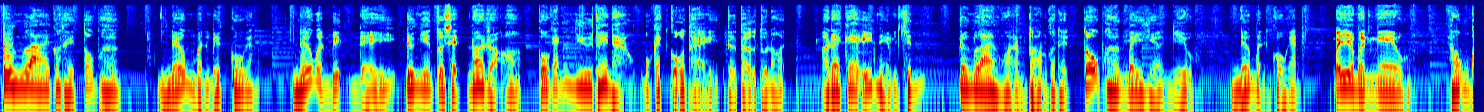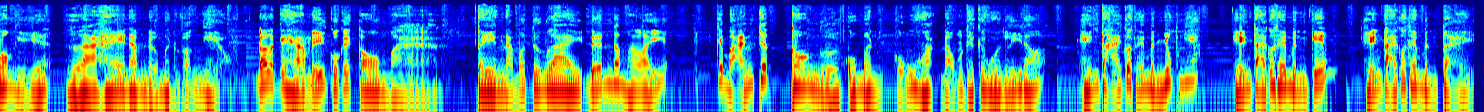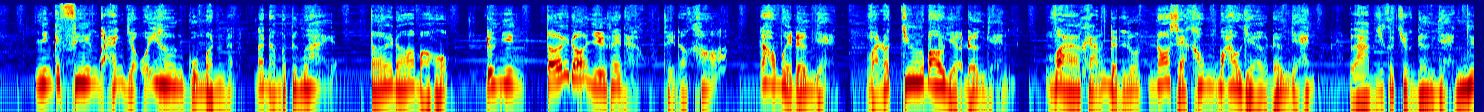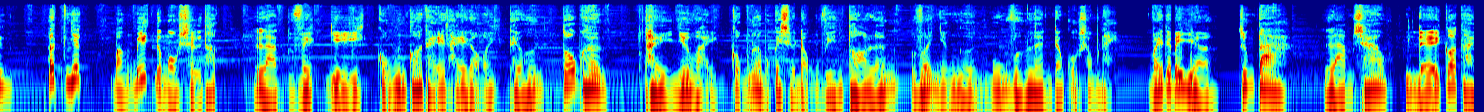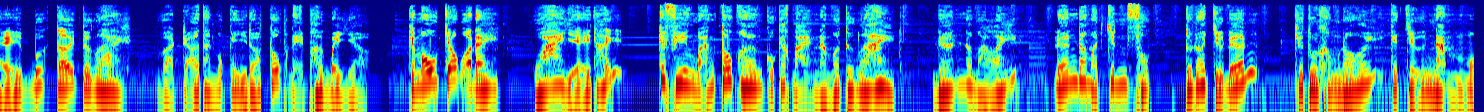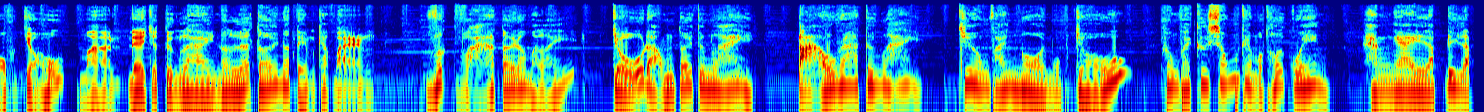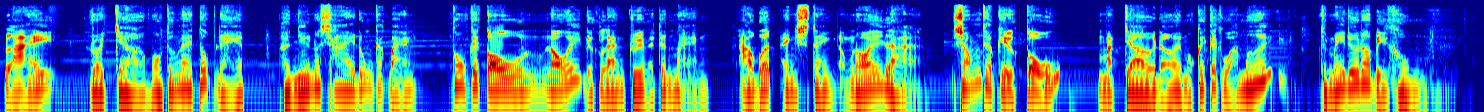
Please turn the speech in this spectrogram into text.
tương lai có thể tốt hơn nếu mình biết cố gắng. Nếu mình biết để ý, đương nhiên tôi sẽ nói rõ cố gắng như thế nào một cách cụ thể. Từ từ tôi nói. Ở đây cái ý niệm chính tương lai hoàn toàn có thể tốt hơn bây giờ nhiều. Nếu mình cố gắng. Bây giờ mình nghèo, không có nghĩa là hai năm nữa mình vẫn nghèo. Đó là cái hàm ý của cái câu mà tiền nằm ở tương lai, đến đó mà lấy. Cái bản chất con người của mình cũng hoạt động theo cái nguyên lý đó. Hiện tại có thể mình nhút nhát, hiện tại có thể mình kém, hiện tại có thể mình tệ. Nhưng cái phiên bản giỏi hơn của mình nó nằm ở tương lai tới đó mà hốt. Đương nhiên, tới đó như thế nào thì nó khó. Nó không hề đơn giản và nó chưa bao giờ đơn giản. Và khẳng định luôn, nó sẽ không bao giờ đơn giản. Làm gì có chuyện đơn giản, nhưng ít nhất bạn biết được một sự thật là việc gì cũng có thể thay đổi theo hướng tốt hơn. Thì như vậy cũng là một cái sự động viên to lớn với những người muốn vươn lên trong cuộc sống này. Vậy thì bây giờ, chúng ta làm sao để có thể bước tới tương lai và trở thành một cái gì đó tốt đẹp hơn bây giờ? Cái mấu chốt ở đây, quá dễ thấy. Cái phiên bản tốt hơn của các bạn nằm ở tương lai đến đó mà lấy, đến đó mà chinh phục. Tôi nói chữ đến, chứ tôi không nói cái chữ nằm một chỗ mà để cho tương lai nó lết tới, nó tìm các bạn. Vất vả tới đó mà lấy, chủ động tới tương lai, tạo ra tương lai. Chứ không phải ngồi một chỗ, không phải cứ sống theo một thói quen. Hàng ngày lặp đi lặp lại, rồi chờ một tương lai tốt đẹp. Hình như nó sai đúng không các bạn? Có một cái câu nói được lan truyền ở trên mạng. Albert einstein, ông nói là sống theo kiểu cũ mà chờ đợi một cái kết quả mới. Thì mấy đứa đó bị khùng.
